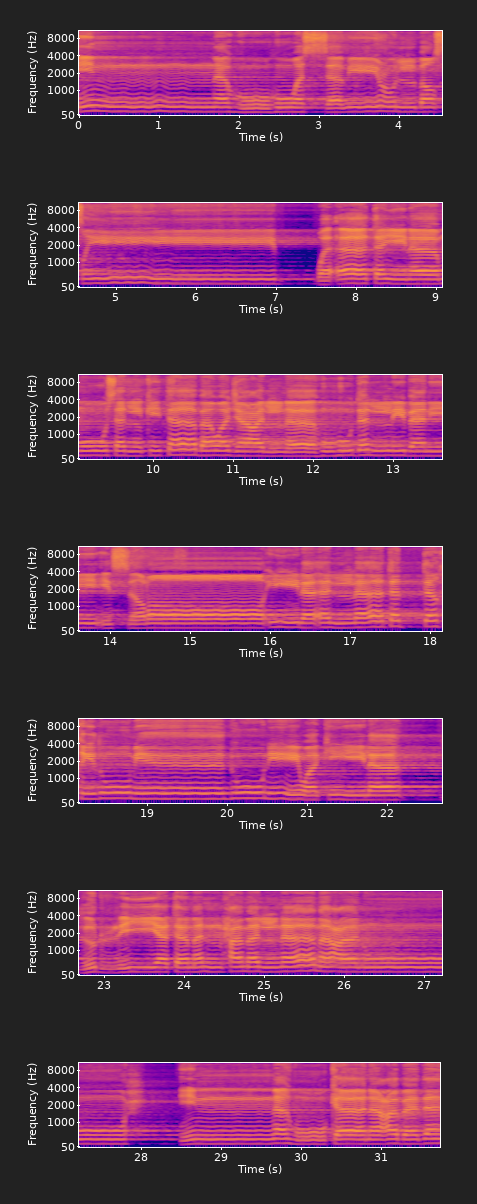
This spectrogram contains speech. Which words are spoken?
انه هو السميع البصير. وآتينا موسى الكتاب وجعلناه هدى لبني إسرائيل ألا تتخذوا من دوني وكيلا. ذرية من حملنا مع نوح. إنه كان عبدا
